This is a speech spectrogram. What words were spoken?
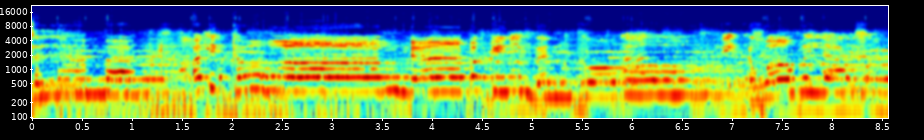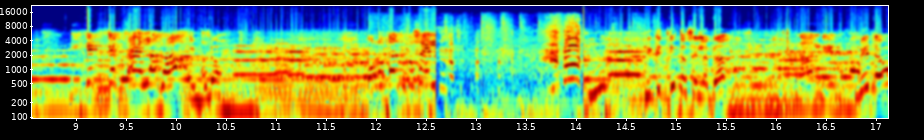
Salamat at ikaw ang napakinggan ko. Nawawala. Gigit ka talaga! Ala! Urutan ko sa ilaga. hmm? Gigit kita sa ilaga? Naan kayo makaon. Di daw.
